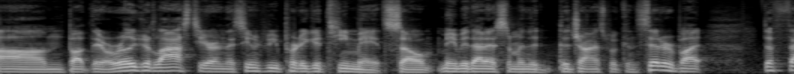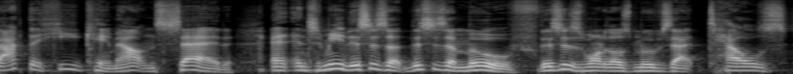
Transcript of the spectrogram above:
um, but they were really good last year and they seem to be pretty good teammates. So maybe that is something that the Giants would consider. But the fact that he came out and said, and, and to me this is a this is a move. This is one of those moves that tells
